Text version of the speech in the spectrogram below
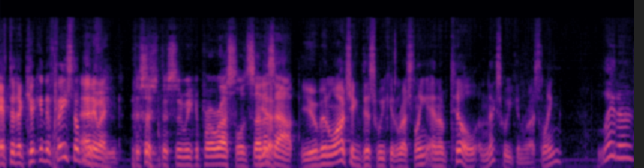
after the kick in the face, there'll be a Anyway, feud. this is this is a week of pro wrestling. Set us out. You've been watching This Week in Wrestling, and until next week in wrestling, later.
